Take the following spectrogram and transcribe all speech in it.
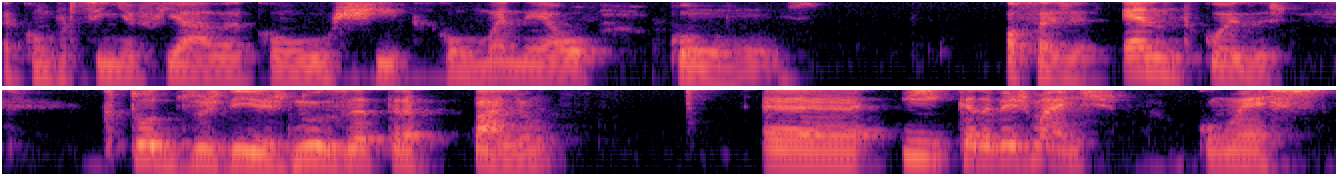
a conversinha fiada com o Chique, com o Manel, com. Ou seja, N de coisas que todos os dias nos atrapalham uh, e cada vez mais com esta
